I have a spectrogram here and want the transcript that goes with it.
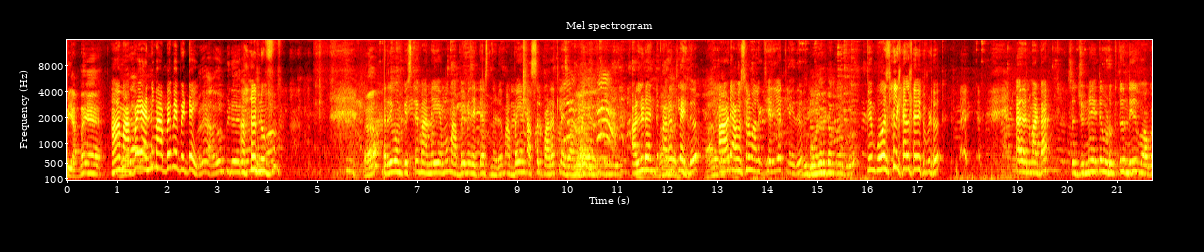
మీ అబ్బాయి. ఆ, మా అబ్బాయి అన్ని మా అబ్బాయి మేము పెట్టాయి. నువ్వు. కర్రీ పంపిస్తే మా అన్నయ్య ఏమో మా అబ్బాయి మీద ఎట్టేస్తున్నాడు. మా అబ్బాయి అంటే అస్సలు పడట్లేదు. కానీ అల్లుడు అంటే పడట్లేదు. ఆడే అవసరం వాళ్ళకి తెలియట్లేదు. మేము భోజనాలకు వెళ్తాం ఇప్పుడు. అదనమాట. సో జున్ను అయితే ఉడుకుతుంది. ఒక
